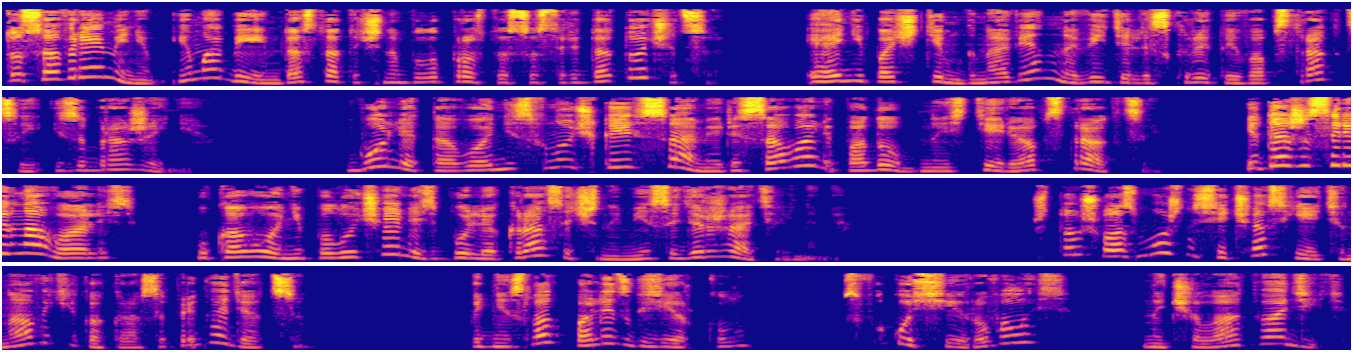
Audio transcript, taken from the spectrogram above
то со временем им обеим достаточно было просто сосредоточиться, и они почти мгновенно видели скрытые в абстракции изображения. Более того, они с внучкой и сами рисовали подобные стереоабстракции и даже соревновались, у кого они получались более красочными и содержательными. Что ж, возможно, сейчас ей эти навыки как раз и пригодятся. Поднесла палец к зеркалу, сфокусировалась, начала отводить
